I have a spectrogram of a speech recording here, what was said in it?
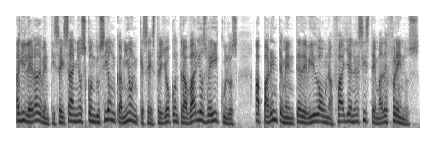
Aguilera, de 26 años, conducía un camión que se estrelló contra varios vehículos, aparentemente debido a una falla en el sistema de frenos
